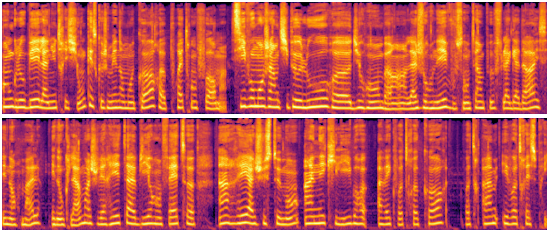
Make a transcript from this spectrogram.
englober la nutrition. Qu'est-ce que je mets dans mon corps euh, pour être en forme? Si vous mangez un petit peu lourd euh, durant ben, la journée, vous sentez un peu flagada et c'est normal. Et donc là, moi, je vais rétablir en fait un réajustement, un équilibre avec votre corps votre âme et votre esprit.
